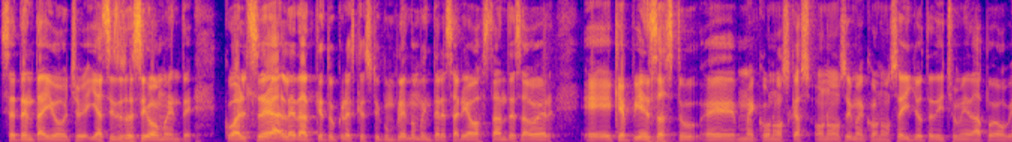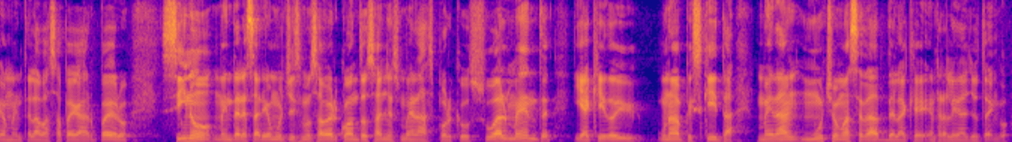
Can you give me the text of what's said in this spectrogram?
78. Y así sucesivamente. Cual sea la edad que tú crees que estoy cumpliendo, me interesaría bastante saber eh, qué piensas tú. Eh, me conozcas o no. Si me conoces y yo te he dicho mi edad, pues obviamente la vas a pegar. Pero si no, me interesaría muchísimo saber cuántos años me das. Porque usualmente, y aquí doy una pizquita, me dan mucho más edad de la que en realidad yo tengo.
